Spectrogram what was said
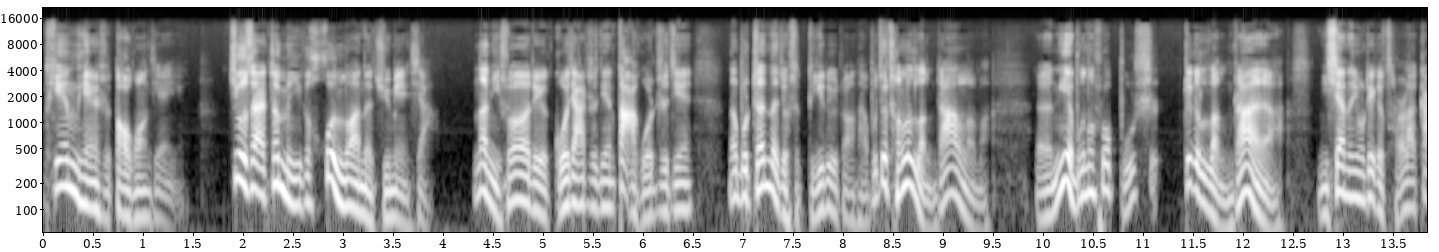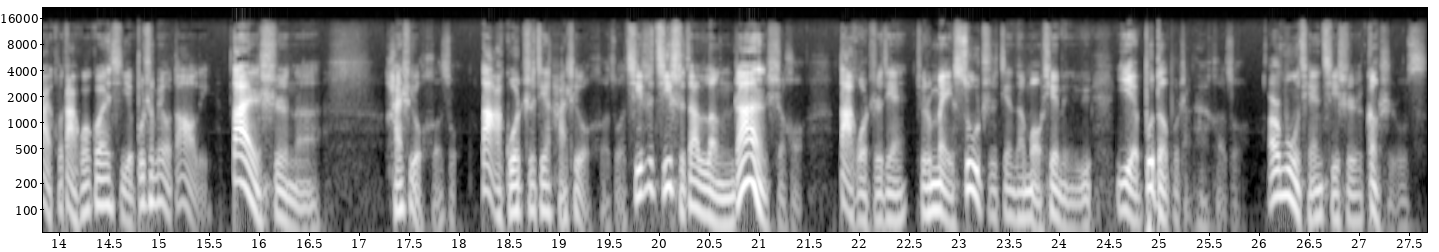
天天是刀光剑影。就在这么一个混乱的局面下，那你说这个国家之间、大国之间，那不真的就是敌对状态，不就成了冷战了吗？呃，你也不能说不是这个冷战啊。你现在用这个词儿来概括大国关系，也不是没有道理。但是呢，还是有合作。大国之间还是有合作。其实，即使在冷战时候，大国之间就是美苏之间，在某些领域也不得不展开合作。而目前其实更是如此，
